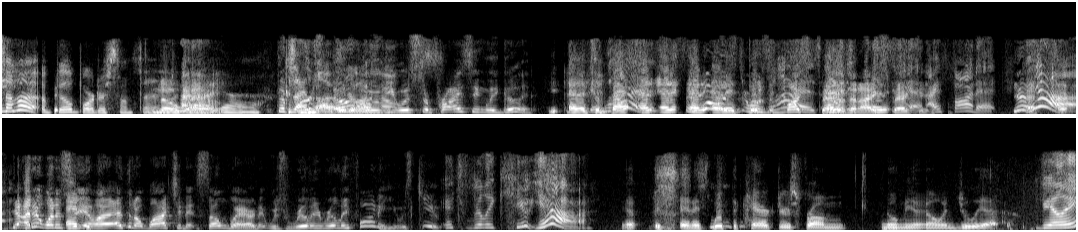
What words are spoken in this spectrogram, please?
saw a billboard or something. No way. that, Yeah. The 'Cause first I love Snow Sherlock movie was surprisingly good. And it's It about, and, was. and, It and, was. It was much better I than I didn't see it. expected. I thought it. Yeah. Yeah. Yeah, I didn't want to see it. it- I ended up watching it somewhere, and it was really, really funny. It was cute. It's really cute. Yeah. Yep, it's, and it's with the characters from Romeo and Juliet. Really?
